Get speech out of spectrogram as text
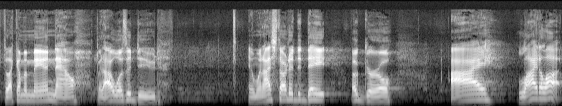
I feel like I'm a man now, but I was a dude. And when I started to date a girl, I lied a lot.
